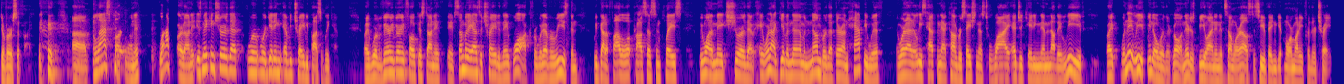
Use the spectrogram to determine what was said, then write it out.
diversified. uh, the last part on it, last part on it is making sure that we're we're getting every trade we possibly can. Right, we're very very focused on if if somebody has a trade and they walk for whatever reason, we've got a follow up process in place we want to make sure that hey we're not giving them a number that they're unhappy with and we're not at least having that conversation as to why educating them and now they leave right when they leave we know where they're going they're just beelining it somewhere else to see if they can get more money for their trade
